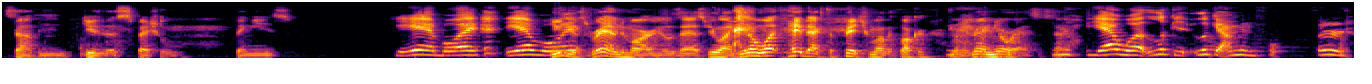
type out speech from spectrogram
stop and do the special thingies. Yeah, boy. Yeah, boy. You just rammed Mario's ass. You're like, you know what? Payback's a bitch, motherfucker. I'm gonna ram your ass this time. Yeah, what? Look at look at. I'm in third.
